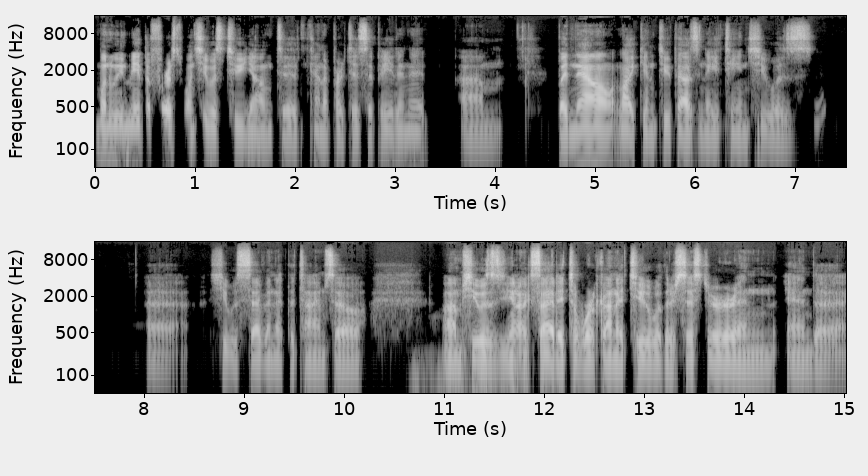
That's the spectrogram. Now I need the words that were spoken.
when we made the first one she was too young to kind of participate in it. Um, but now like in 2018 she was uh, she was seven at the time, so um, she was you know excited to work on it too with her sister and and uh,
